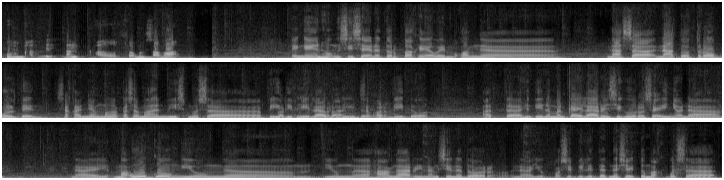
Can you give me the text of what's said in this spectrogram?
gumamit ng tao sa masama. Eh ngayon hong si Senator Pacquiao ay mukhang ah, nasa NATO trouble din sa kanyang mga kasamahan mismo sa Parti- PDP laban partido, sa oh. partido at ah, hindi naman kaila rin siguro sa inyo na na maugong yung ah, yung ah, hangarin ng senador na yung posibilidad na siya tumakbo sa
